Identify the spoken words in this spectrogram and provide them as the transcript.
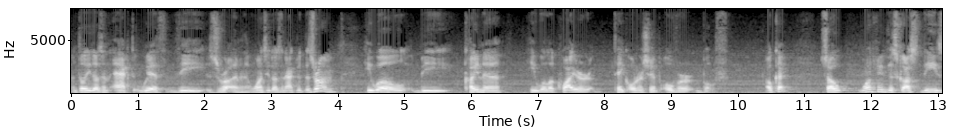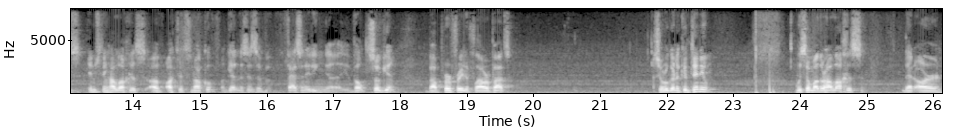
until he doesn't act with the zram. And once he doesn't act with the zram, he will be kaina, he will acquire, take ownership over both. Okay? So once we've discussed these interesting halachas of atzitz again, this is a fascinating uh, velt sugya about perforated flower pots. So we're going to continue with some other halachas that are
